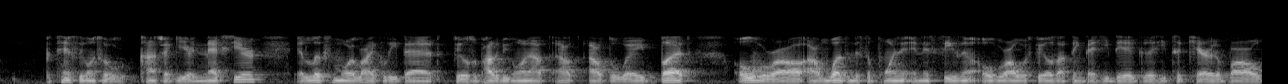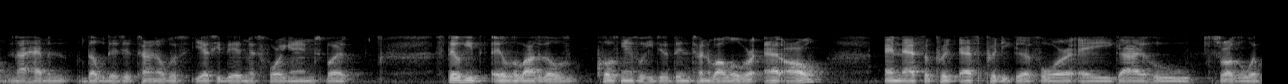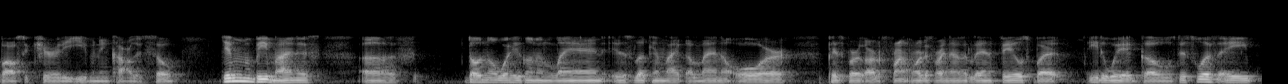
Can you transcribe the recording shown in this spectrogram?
potentially going to a contract year next year, it looks more likely that Fields will probably be going out out out the way. But overall, I wasn't disappointed in this season. Overall, with Fields, I think that he did good. He took care of the ball, not having double digit turnovers. Yes, he did miss four games, but still, he it was a lot of those close games where he just didn't turn the ball over at all. And that's a pretty that's pretty good for a guy who struggled with ball security even in college. So give him a B minus. Uh, don't know where he's to land. Is looking like Atlanta or Pittsburgh are the front runners right now to land Fields, but either way it goes, this was a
